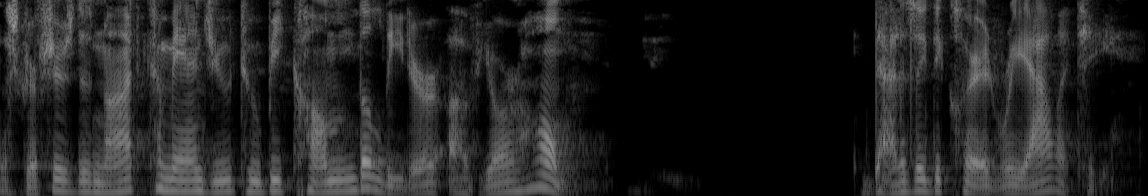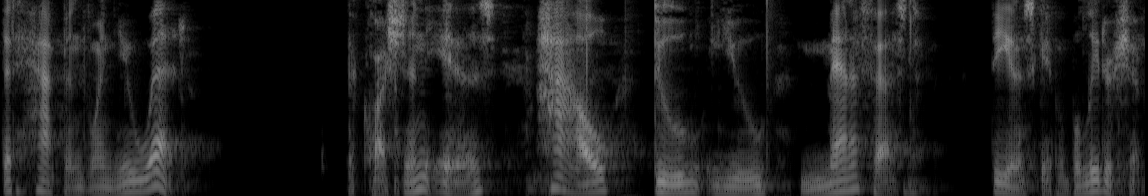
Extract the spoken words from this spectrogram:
The scriptures do not command you to become the leader of your home. That is a declared reality that happened when you wed. The question is, how do you manifest the inescapable leadership?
